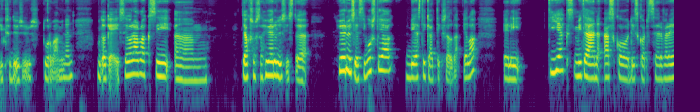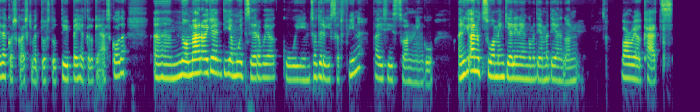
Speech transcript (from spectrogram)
yksityisyys, turvaaminen. Mutta okei, seuraavaksi äm, jaksossa hyödyllisistä ja hyödyllisiä sivustoja viestikäyttikseltä Ela. Eli tiedäks mitään SK Discord-servereitä, koska olisi kiva tutustua tyyppeihin, jotka lukee SKta. Ähm, no mä en oikein tiedä muita servoja kuin Soturkissat Fin, tai siis se on niinku, ainakin ainut suomenkielinen, jonka mä tiedän, mä tiedän, että on Warrior Cats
